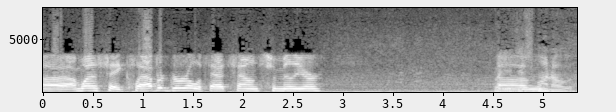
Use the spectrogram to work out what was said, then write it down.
Uh, I want to say Clabber Girl, if that sounds familiar. Well, you just um, want to.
